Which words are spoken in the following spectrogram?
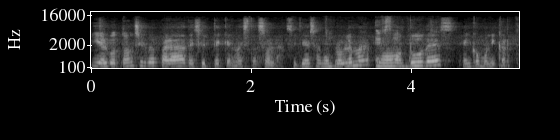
Y el botón sirve para decirte que no estás sola. Si tienes algún problema, no dudes en comunicarte.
